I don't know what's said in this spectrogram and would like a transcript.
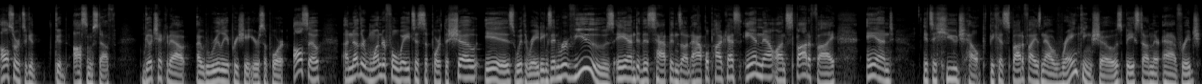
All sorts of good, good, awesome stuff. Go check it out. I would really appreciate your support. Also, another wonderful way to support the show is with ratings and reviews. And this happens on Apple Podcasts and now on Spotify. And it's a huge help because Spotify is now ranking shows based on their average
